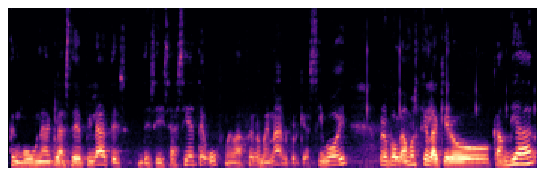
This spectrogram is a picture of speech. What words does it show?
Tengo una clase de pilates de 6 a 7, uff, me va fenomenal porque así voy, pero pongamos que la quiero cambiar.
